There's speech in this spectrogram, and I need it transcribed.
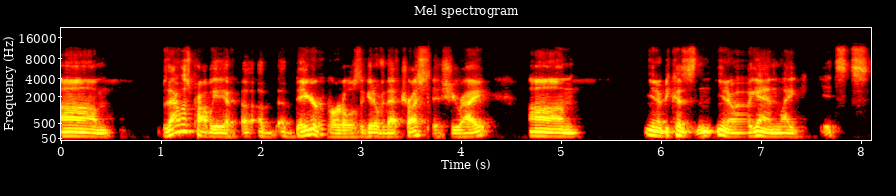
Um, that was probably a, a, a, bigger hurdle is to get over that trust issue, right? Um, you know, because you know, again, like it's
